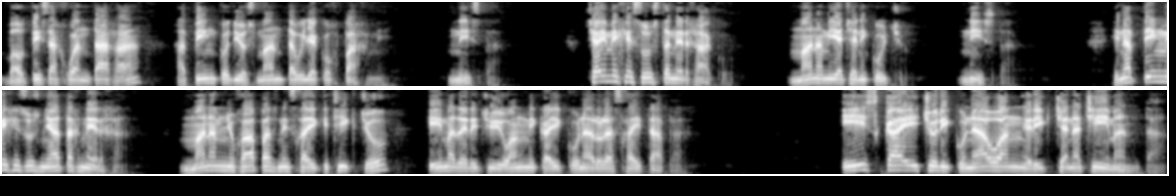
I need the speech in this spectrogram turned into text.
Bautiza Juantaqa, hapinko Diosmanta willakuqpaqmi, nispa. Chaymi Manam yachanikuchu, nispa. Hinaptinmi Jesus ñataq nirqa, manam ñuqapas nisqaykichikchu, ima derechuywanmi kaykuna rurasqaytapas. Iskay churikunawan rikchanachimanta.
